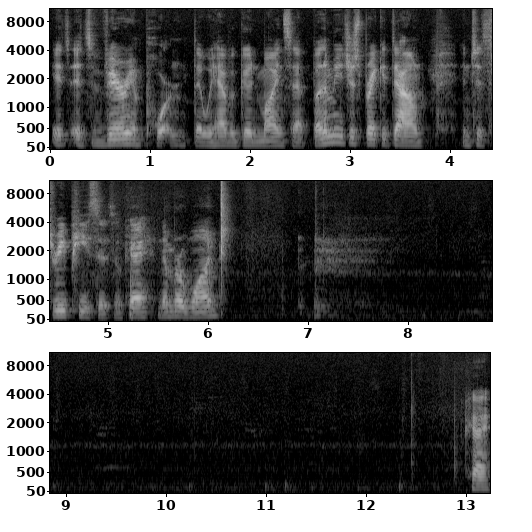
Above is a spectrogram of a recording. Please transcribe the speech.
it's it's very important that we have a good mindset. But let me just break it down into three pieces. Okay, number one. Okay,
